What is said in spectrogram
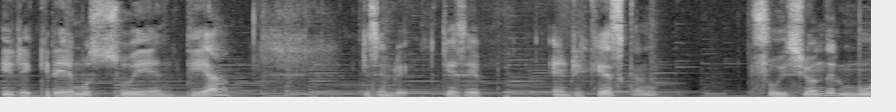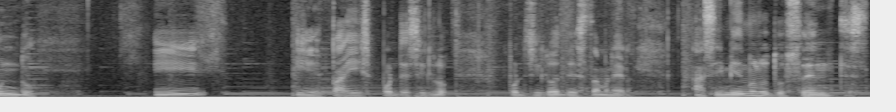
y recreemos su identidad, que se, que se enriquezcan su visión del mundo y, y del país, por decirlo, por decirlo de esta manera. Asimismo, los docentes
